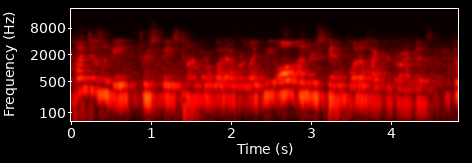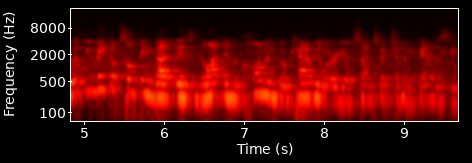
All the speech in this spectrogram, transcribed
punches a gate through space-time or whatever. Like, we all understand what a hyperdrive is. But if you make up something that is not in the common vocabulary of science fiction and fantasy,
